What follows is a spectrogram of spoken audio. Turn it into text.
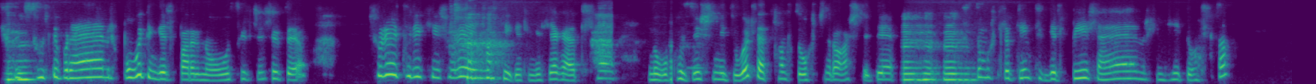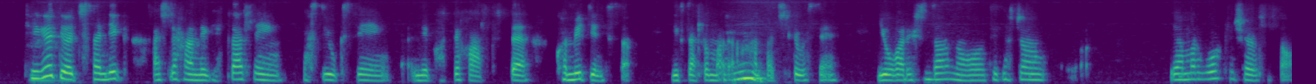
Тэгэхээр сүултээ бүр амар бүгд ингээл баг нөө үсгэлж шиг заяа. Шүрээ тэрийг хий шүрээ энийг хий гэл ингээл яг адилхан нөгөө позишны зүгээр л адилхан зөөгчнөр байгаа шүү дээ тий. Тэгсэн мөртлөө гинт ингээл би л амар хин хийдэг болсон. Тэгээд яжсан нэг ажлынхаа нэг Италийн бас юу гэсэн нэг хотынхоо алдартай комедиан гэсэн нэг залуу маань хамт ажилладаг байсан. Юугаар ирсэн нөгөө тэд нар чинь ямар working share лөө.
